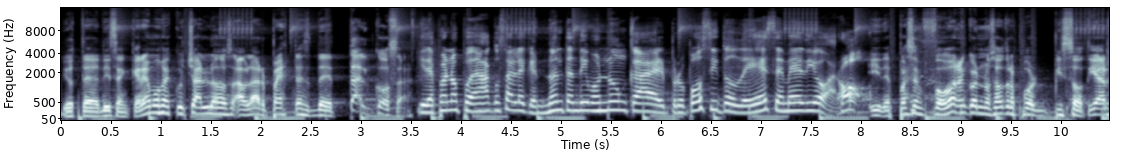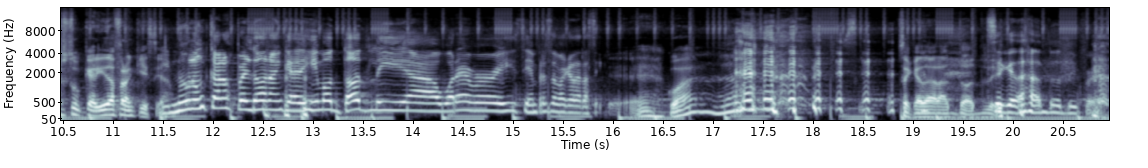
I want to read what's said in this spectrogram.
Y ustedes dicen, queremos escucharlos hablar pestes de tal cosa. Y después nos pueden acusar de que no entendimos nunca el propósito de ese medio all. Y después se enfogonan con nosotros por pisotear su querida franquicia. Y no, nunca nos perdonan que le dijimos Dudley a whatever y siempre se va a quedar así. Eh, ¿Cuál? se quedará Dudley. Se quedará Dudley first.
